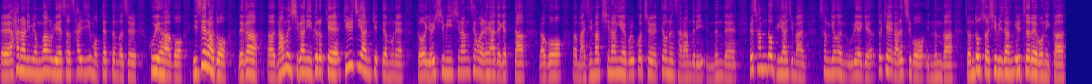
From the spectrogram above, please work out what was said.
에, 하나님 영광을 위해서 살지 못했던 것을 후회하고 이제라도 내가 어, 남은 시간이 그렇게 길지 않기 때문에 더 열심히 신앙생활을 해야 되겠다라고 어, 마지막 신앙의 불꽃을 태우는 사람들이 있는데 그 삶도 귀하지만 성경은 우리에게 어떻게 가르치고 있는가? 전도서 12장 1절에 보니까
